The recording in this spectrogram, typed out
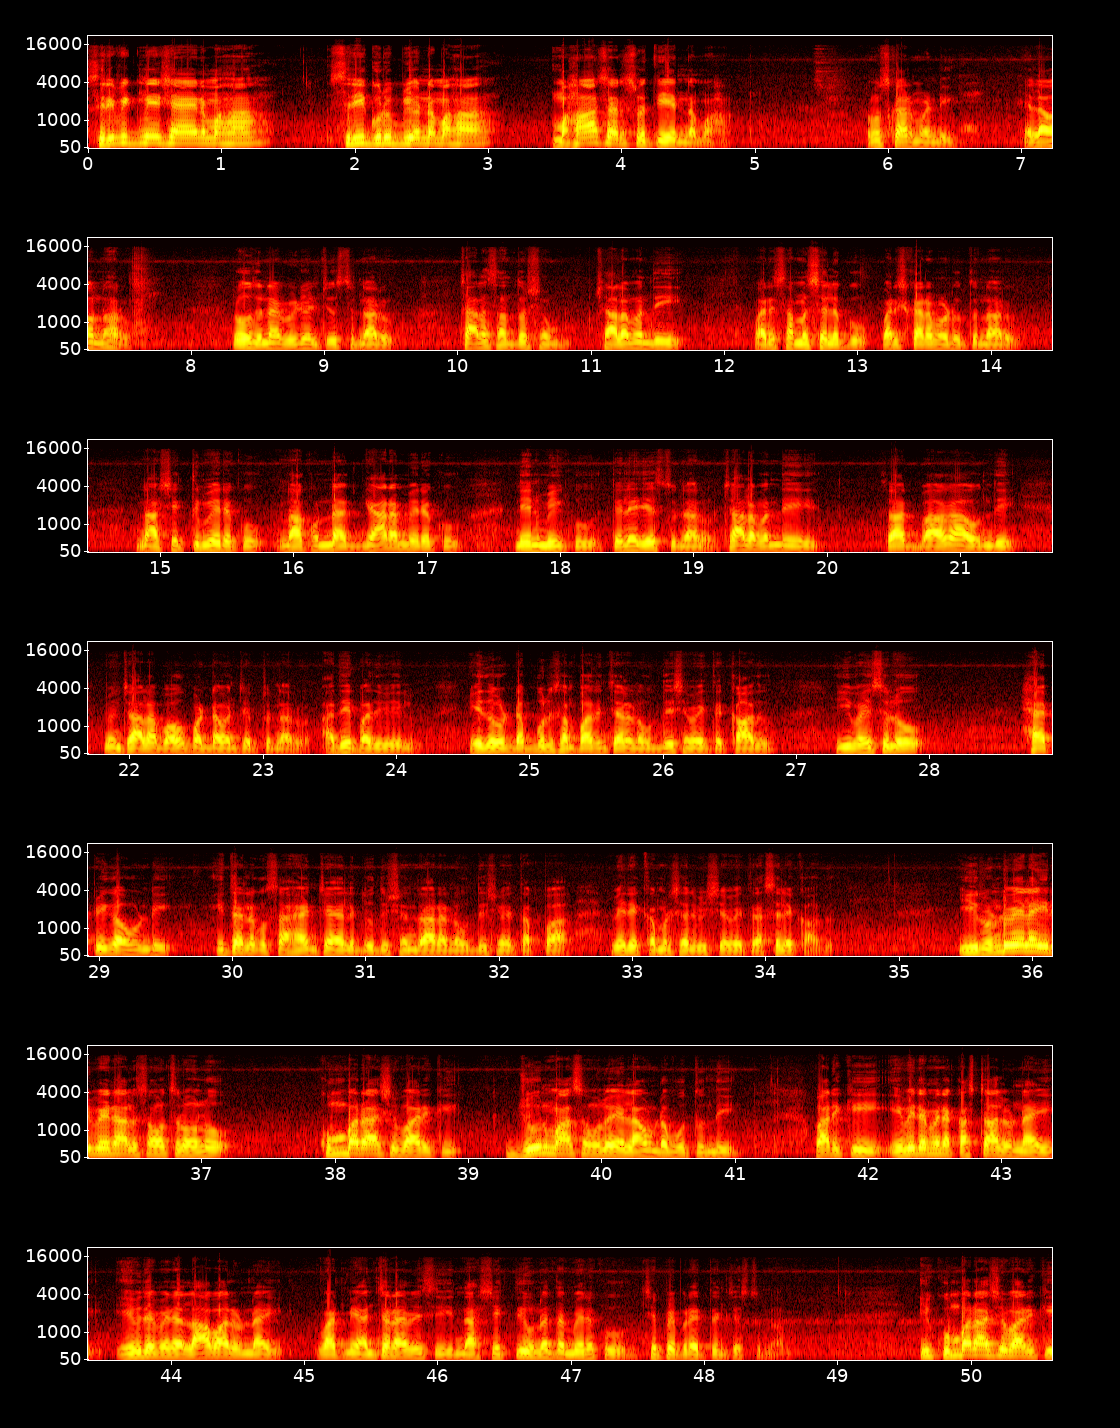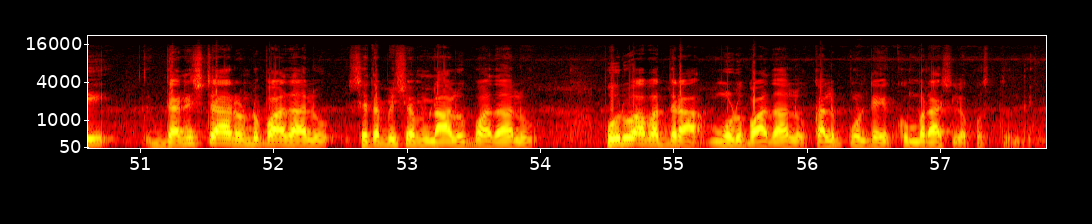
శ్రీ విఘ్నేశాయ నమ శ్రీ గురుభ్యో నమ మహాసరస్వతి నమ. నమస్కారం అండి. ఎలా ఉన్నారు? రోజు నా వీడియోలు చూస్తున్నారు. చాలా సంతోషం. చాలామంది వారి సమస్యలకు పరిష్కారం అడుగుతున్నారు. నా శక్తి మేరకు నాకున్న జ్ఞానం మేరకు నేను మీకు తెలియజేస్తున్నాను. చాలామంది సార్ బాగా ఉంది. మేము చాలా బాగుపడ్డామని చెప్తున్నారు. అదే పదివేలు. ఏదో డబ్బులు సంపాదించాలన్న ఉద్దేశం అయితే కాదు. ఈ వయసులో హ్యాపీగా ఉండి ఇతరులకు సహాయం చేయాలి జ్యోతిష్యం ద్వారా అన్న ఉద్దేశమే తప్ప వేరే కమర్షియల్ విషయం అయితే అసలే కాదు. ఈ రెండు వేల ఇరవై నాలుగు సంవత్సరంలో కుంభరాశి వారికి జూన్ మాసంలో ఎలా ఉండబోతుంది? వారికి ఏ విధమైన కష్టాలు ఉన్నాయి ఏ విధమైన లాభాలు ఉన్నాయి వాటిని అంచనా వేసి నా శక్తి ఉన్నంత మేరకు చెప్పే ప్రయత్నం చేస్తున్నాను. ఈ కుంభరాశి వారికి ధనిష్ట రెండు పాదాలు శతభిషం నాలుగు పాదాలు పూర్వభద్ర మూడు పాదాలు కలుపుకుంటే కుంభరాశిలోకి వస్తుంది.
